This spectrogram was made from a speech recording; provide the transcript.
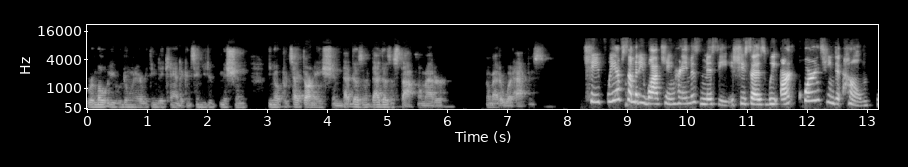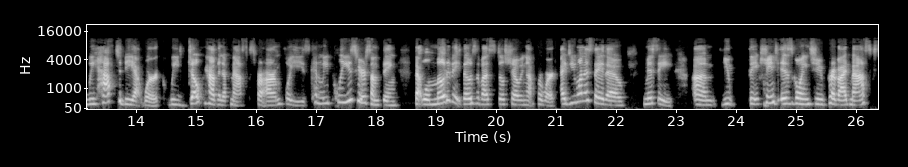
remotely. We're doing everything they can to continue to mission, you know, protect our nation. That doesn't that doesn't stop no matter no matter what happens. Chief, we have somebody watching. Her name is Missy. She says, We aren't quarantined at home. We have to be at work. We don't have enough masks for our employees. Can we please hear something that will motivate those of us still showing up for work? I do want to say, though, Missy, um, you the exchange is going to provide masks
